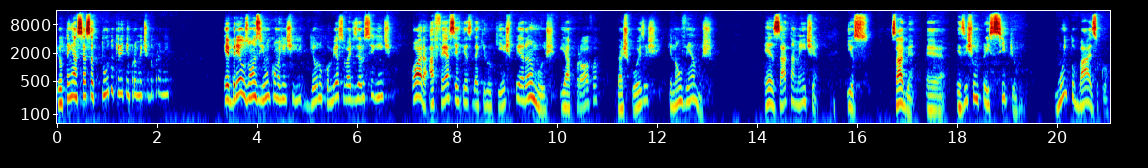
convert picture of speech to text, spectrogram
Eu tenho acesso a tudo que Ele tem prometido para mim. Hebreus 11:1, como a gente leu no começo, vai dizer o seguinte: Ora, a fé é a certeza daquilo que esperamos e a prova das coisas que não vemos. É exatamente isso. Sabe, é, existe um princípio muito básico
